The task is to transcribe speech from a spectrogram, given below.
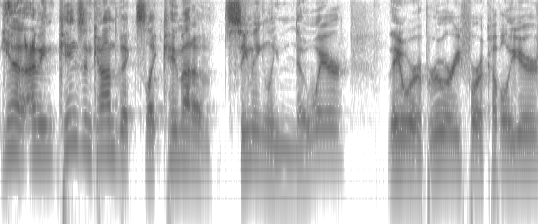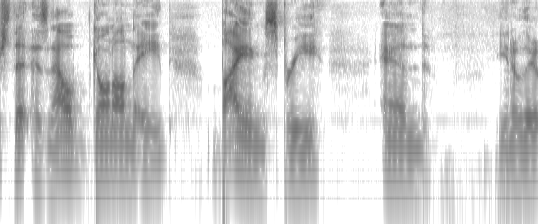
Yeah, I mean, Kings and Convicts like came out of seemingly nowhere. They were a brewery for a couple of years that has now gone on a buying spree, and you know they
